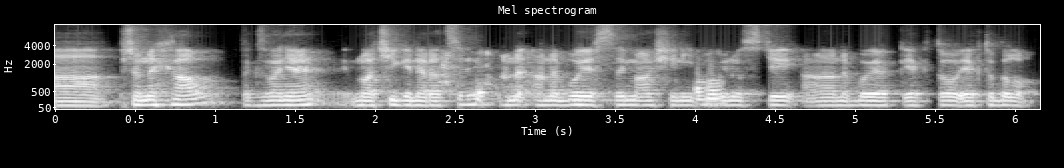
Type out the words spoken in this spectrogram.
a přenechal takzvaně mladší generaci, ane, anebo jestli máš jiné povinnosti, a nebo jak, jak, to, jak to bylo?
